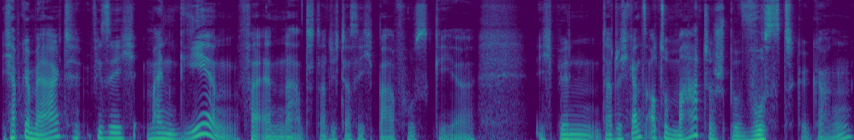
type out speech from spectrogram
Ich habe gemerkt, wie sich mein Gehen verändert, dadurch, dass ich barfuß gehe. Ich bin dadurch ganz automatisch bewusst gegangen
